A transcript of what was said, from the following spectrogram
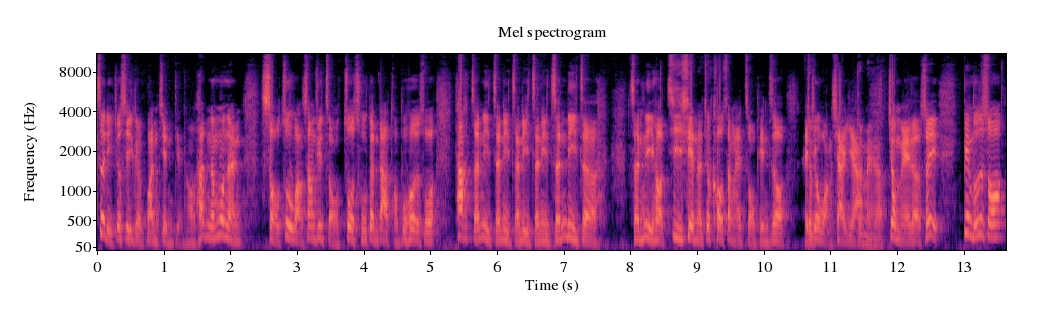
这里就是一个关键点哦，它能不能守住往上去走，做出更大头部，或者说它整理整理整理整理整理着整理后，季线呢就扣上来走平之后，哎，就往下压，就没了，就没了。所以并不是说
